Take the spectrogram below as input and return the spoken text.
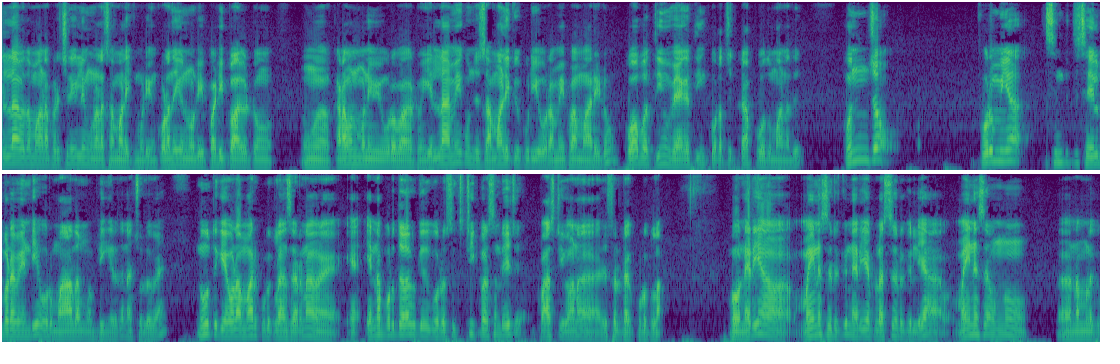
எல்லா விதமான பிரச்சனைகளையும் உங்களால் சமாளிக்க முடியும். குழந்தைகளுடைய படிப்பாகட்டும் உங்கள் கணவன் மனைவி உறவாகட்டும் எல்லாமே கொஞ்சம் சமாளிக்கக்கூடிய ஒரு அமைப்பாக மாறிடும். கோபத்தையும் வேகத்தையும் குறைச்சிக்கிட்டா போதுமானது. கொஞ்சம் பொறுமையாக சிந்தித்து செயல்பட வேண்டிய ஒரு மாதம் அப்படிங்கிறத நான் சொல்லுவேன். நூற்றுக்கு எவ்வளோ மார்க் கொடுக்கலாம் சார்னா என்னை பொறுத்தளவுக்கு இதுக்கு ஒரு சிக்ஸ்டி பர்சன்டேஜ் பாசிட்டிவான ரிசல்ட்டை கொடுக்கலாம். இப்போது நிறையா மைனஸ் இருக்குது நிறைய ப்ளஸ் இருக்குது இல்லையா? மைனஸை இன்னும் நம்மளுக்கு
